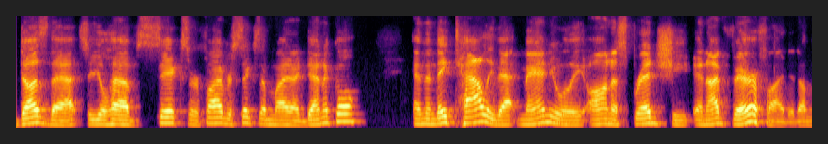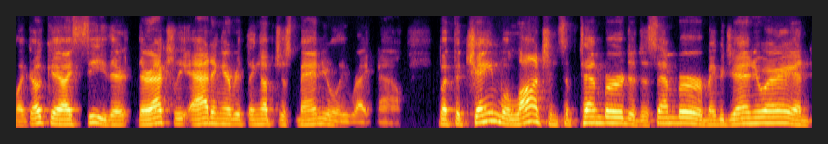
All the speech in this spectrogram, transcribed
does that. So you'll have six or five or six of them identical. And then they tally that manually on a spreadsheet and I've verified it. I'm like, okay, I see. They're, they're actually adding everything up just manually right now. But the chain will launch in September to December or maybe January and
